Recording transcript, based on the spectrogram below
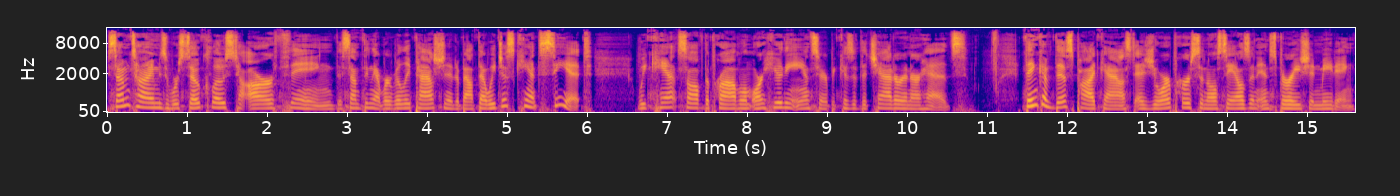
Sometimes we're so close to our thing, the something that we're really passionate about, that we just can't see it. We can't solve the problem or hear the answer because of the chatter in our heads. Think of this podcast as your personal sales and inspiration meeting,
